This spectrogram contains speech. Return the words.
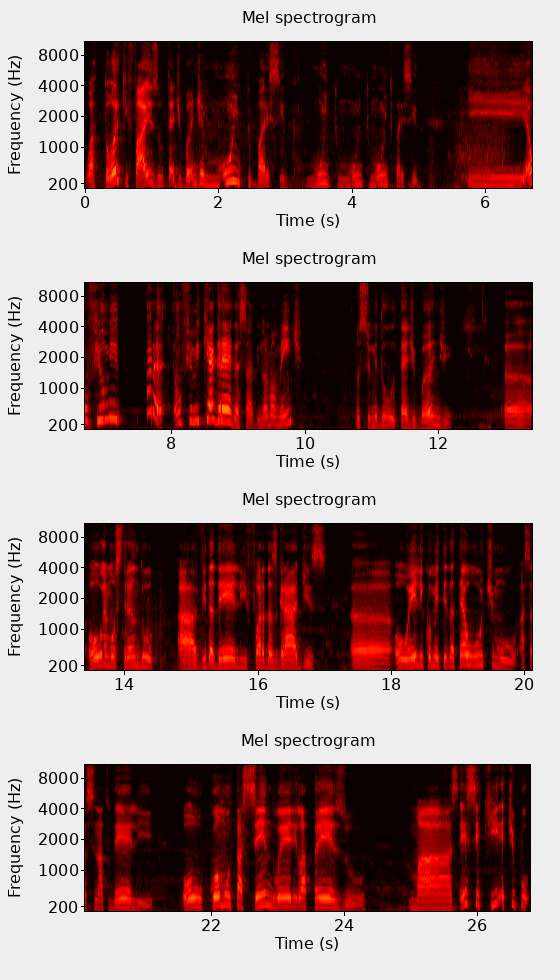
o ator que faz o Ted Bundy é muito parecido, cara. Muito, muito, muito parecido. E é um filme. Cara, é um filme que agrega, sabe? Normalmente, o filme do Ted Bundy. ah, ou é mostrando a vida dele fora das grades, ah, ou ele cometendo até o último assassinato dele, ou como tá sendo ele lá preso. Mas esse aqui é tipo,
